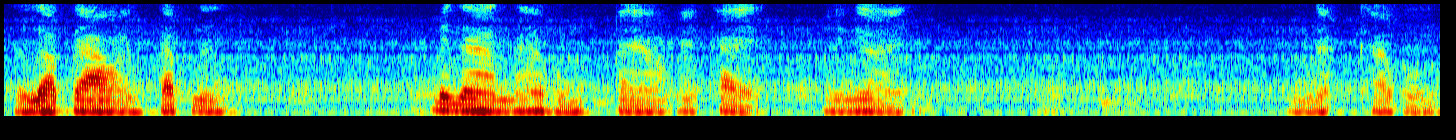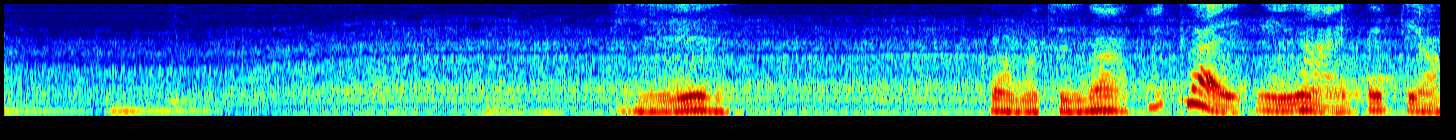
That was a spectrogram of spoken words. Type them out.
เดี๋ยวเราไปเอากันแป๊บหนึ่งไม่นานนะครับผมไปเอาใกล้ๆง่ายๆนะครับผม เคก็มาถึงแล้วใกล้ๆง่ายๆแป๊บเดียว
